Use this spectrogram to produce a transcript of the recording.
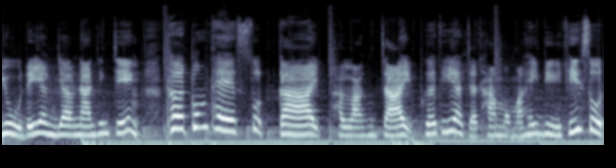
อยู่ได้อย่างยาวนานจริง ๆ เธอทุ่มเทสุดกาย พลังใจเพื่อที่อยากจะทำออกมาให้ดีที่สุด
